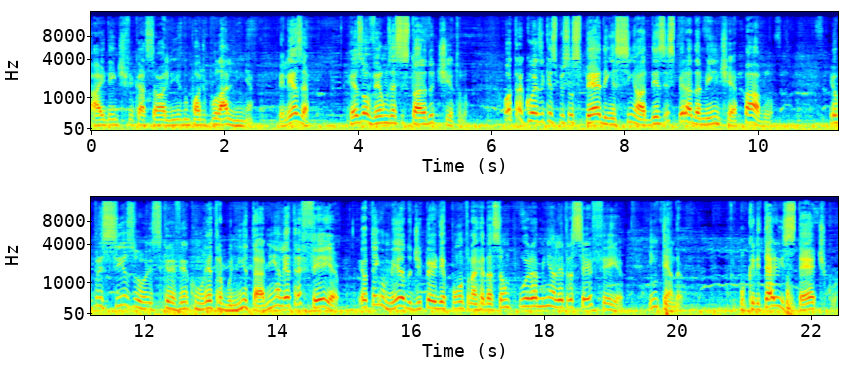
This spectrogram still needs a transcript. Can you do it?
a identificação ali, não pode pular linha, beleza? Resolvemos essa história do título. Outra coisa que as pessoas pedem assim, ó, desesperadamente é, Pablo, eu preciso escrever com letra bonita, a minha letra é feia. Eu tenho medo de perder ponto na redação por a minha letra ser feia. Entenda, o critério estético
